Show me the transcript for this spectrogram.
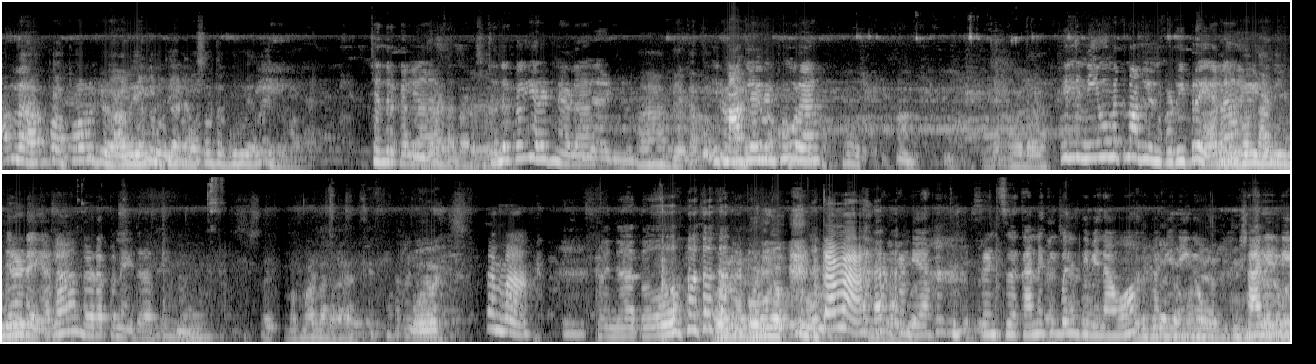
ಅಲ್ಲ ಪ- ಪೌರ್ಗೆ ಅದು ಎಂದು ಗೊತ್ತಿಲ್ಲ. ವಸಂತ ಗುರು ಎಲ್ಲ ಇದ್ರು ಮಾರ್ರೆ. ಚಂದ್ರಕಲ್ಲ ಚಂದ್ರಕಲ್ಗೆ ಎರಡು ನಾಳ ಹಾ, ಬೇಕಾದ್ರೆ ಇದು ಮಾಗ್ಲೇನ ಮೂರ ಹೌದಾ? ಇಲ್ಲಿ ನೀವು ಮತ್ತೆ ಮಾಗ್ಲೇನ ಕೊಡ್ರಿ ಇಬ್ರೇ ಅಲ್ಲ? ಎರಡೇ ಅಲ್ಲ? ದೊಡ್ಡಪ್ಪನ ಇದ್ರಲ್ಲಿ ತಮ್ಮ ತಮ್ಮ. ಫ್ರೆಂಡ್ಸ್ ಕಾನಕ್ಕೆ ಬಂದಿದ್ದೀವಿ ನಾವು. ಹಾಗೆ ಈಗ ಶಾಲೆಯಲ್ಲಿ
